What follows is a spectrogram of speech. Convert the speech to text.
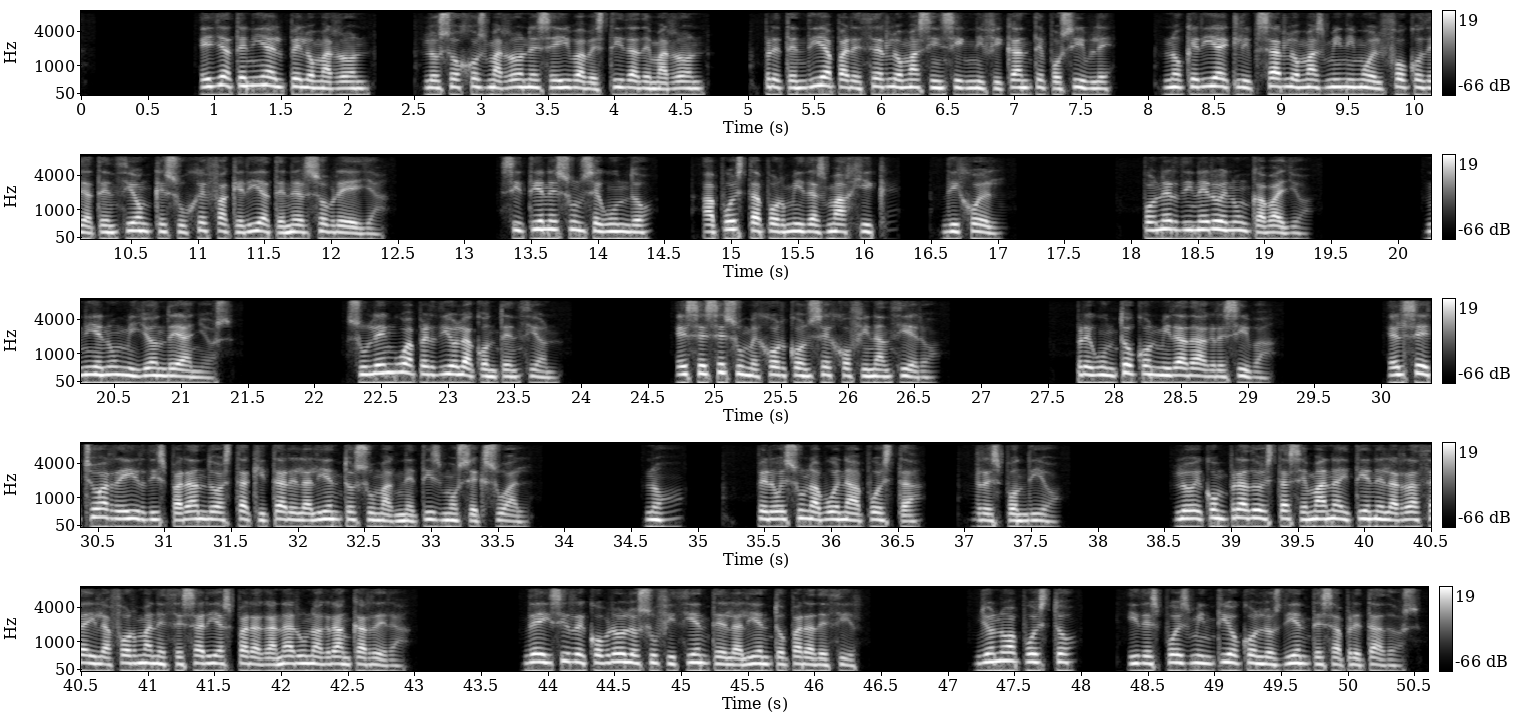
Ella tenía el pelo marrón, los ojos marrones e iba vestida de marrón, pretendía parecer lo más insignificante posible, no quería eclipsar lo más mínimo el foco de atención que su jefa quería tener sobre ella. Si tienes un segundo, apuesta por Midas Magic, dijo él. Poner dinero en un caballo. Ni en un millón de años. Su lengua perdió la contención. ¿Es ese su mejor consejo financiero? Preguntó con mirada agresiva. Él se echó a reír disparando hasta quitar el aliento su magnetismo sexual. No, pero es una buena apuesta, respondió. Lo he comprado esta semana y tiene la raza y la forma necesarias para ganar una gran carrera. Daisy recobró lo suficiente el aliento para decir. Yo no apuesto, y después mintió con los dientes apretados.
